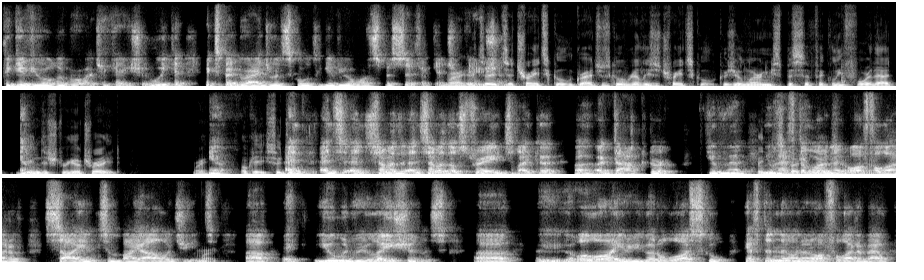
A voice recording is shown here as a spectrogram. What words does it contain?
to give you a liberal education. We expect graduate school to give you a more specific education. Right. It's a, it's a trade school. Graduate school really is a trade school because you're learning specifically for that yeah. industry or trade. Right. Yeah. Okay. So and, and, and some of the, and some of those trades, like a, a, a doctor, you you have to learn an awful yeah. lot of science and biology, and, right. uh, human relations, uh, a lawyer, you go to law school, you have to know an awful lot about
